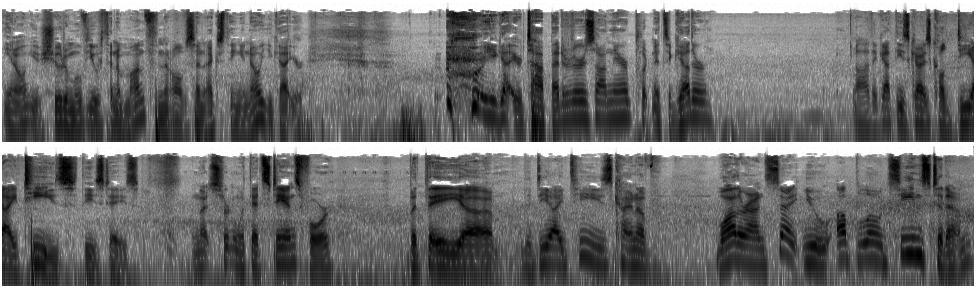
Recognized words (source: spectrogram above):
you know, you shoot a movie within a month, and then all of a sudden, next thing you know, you got your, you got your top editors on there putting it together. Uh, they got these guys called DITs these days. I'm not certain what that stands for, but they uh, the DITs kind of while they're on set, you upload scenes to them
